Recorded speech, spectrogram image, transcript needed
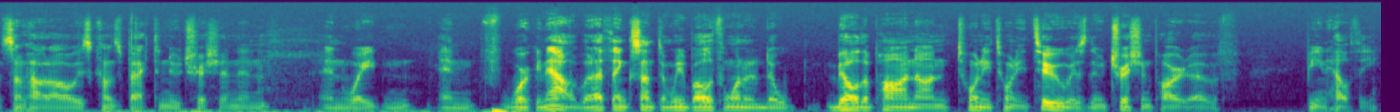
somehow it always comes back to nutrition and and weight and and working out, but I think something we both wanted to build upon on 2022 is the nutrition part of being healthy.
